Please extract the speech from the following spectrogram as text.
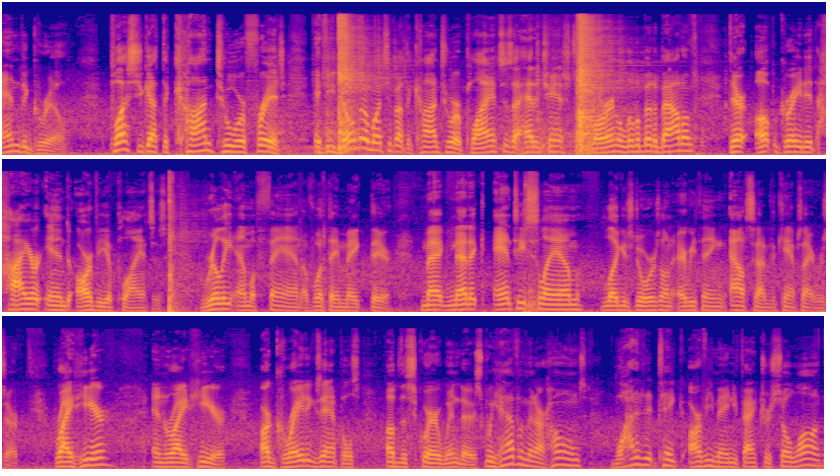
and the grill. Plus you got the Contoure fridge. If you don't know much about the Contoure appliances, I had a chance to learn a little bit about them. They're upgraded higher end RV appliances. Really am a fan of what they make there. Magnetic anti-slam luggage doors on everything outside of the campsite reserve. Right here and right here are great examples of the square windows. We have them in our homes. Why did it take RV manufacturers so long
